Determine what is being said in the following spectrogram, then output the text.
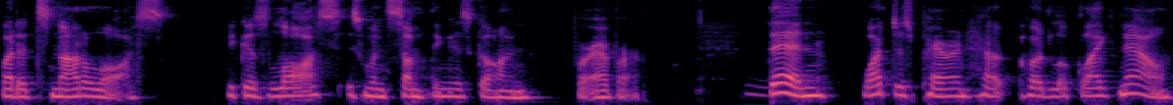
but it's not a loss because loss is when something is gone forever. Then, what does parenthood look like now?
